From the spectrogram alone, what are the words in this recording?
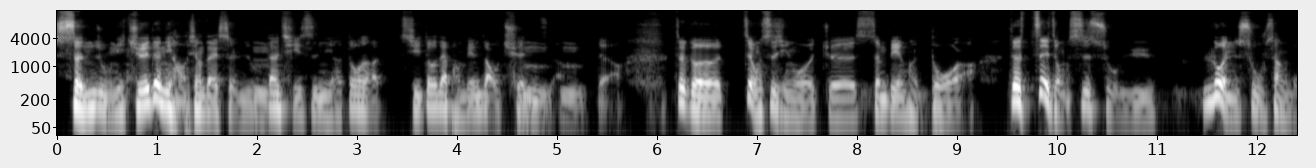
深入，你觉得你好像在深入，嗯、但其实你都其实都在旁边绕圈子啊，嗯，嗯。对啊，这个这种事情我觉得身边很多啊，这这种是属于论述上的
